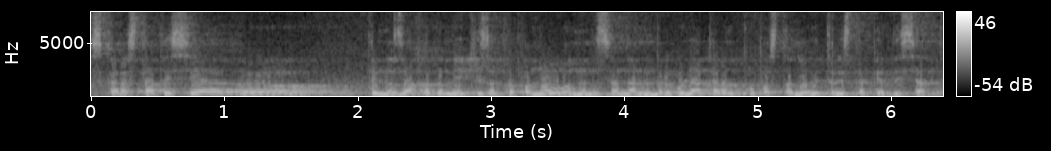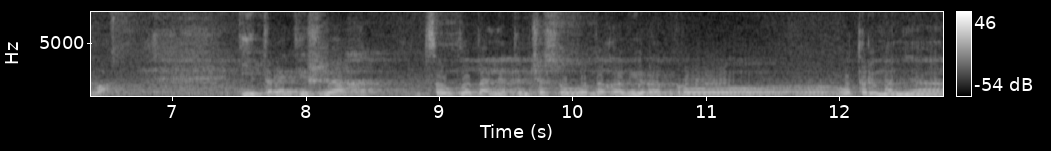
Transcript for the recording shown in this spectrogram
скористатися е, тими заходами, які запропоновані національним регулятором по постанові 352. І третій шлях це укладання тимчасового договіру про е, отримання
